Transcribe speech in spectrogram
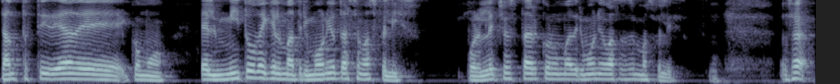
Tanto esta idea de como el mito de que el matrimonio te hace más feliz. Por el hecho de estar con un matrimonio vas a ser más feliz. o sea,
